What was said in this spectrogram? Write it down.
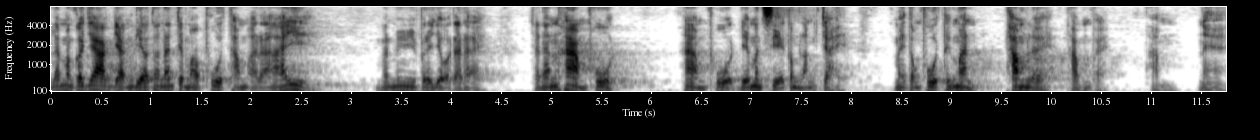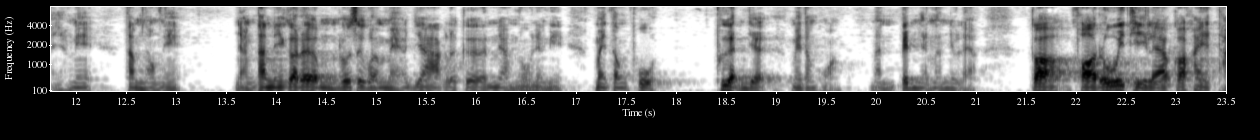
แล้วมันก็ยากอย่างเดียวเท่านั้นจะมาพูดทำอะไร มันไม่มีประโยชน์อะไร ฉะนั้นห้ามพูด ห้ามพูด เดี๋ยวมันเสียกำลังใจ ไม่ต้องพูดถึงมันทำเลยทำไปทำนะอย่างนี้ทำนองนี้ อย่างท่านนี้ก็เริ่มรู้สึกว่าแมวยากเหลือเกิน อย่างโน้นอย่างนี้ ไม่ต้องพูด เพื่อนเยอะไม่ต้องห่วง มันเป็นอย่างนั้นอยู่แล้ว ก็พอรู้วิธีแล้วก็ให้ท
